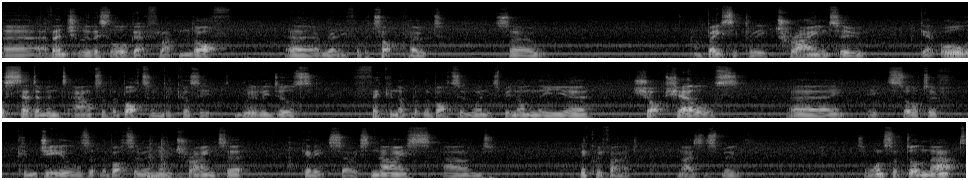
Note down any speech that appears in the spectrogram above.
Uh, eventually this will all get flattened off, uh, ready for the top coat. So I'm basically trying to get all the sediment out of the bottom because it really does thicken up at the bottom when it's been on the uh, shop shelves. Uh, it sort of congeals at the bottom and I'm trying to get it so it's nice and liquefied, nice and smooth. So once I've done that,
